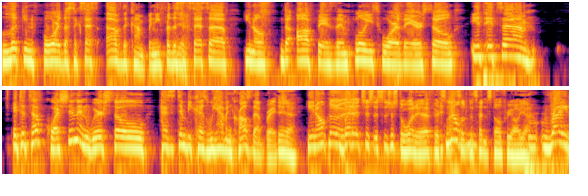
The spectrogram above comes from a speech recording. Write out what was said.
looking for the success of the company, for the Yeah. success of, you know, the office, the employees who are there. So it, it's, um, it's a tough question, and we're so hesitant because we haven't crossed that bridge. Yeah. you know. No, no, but it's just it's just a what if. It's not No. something set in stone for y'all. Yeah. Right,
